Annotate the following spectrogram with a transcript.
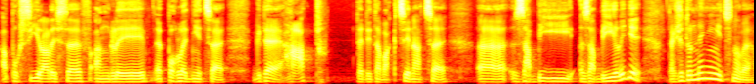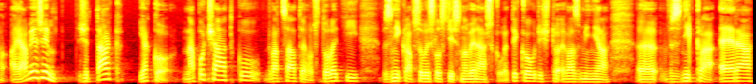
a posílali se v Anglii pohlednice, kde had, tedy ta vakcinace, eh, zabíjí, zabíjí lidi. Takže to není nic nového. A já věřím, že tak jako na počátku 20. století vznikla v souvislosti s novinářskou etikou, když to Eva zmínila, eh, vznikla éra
